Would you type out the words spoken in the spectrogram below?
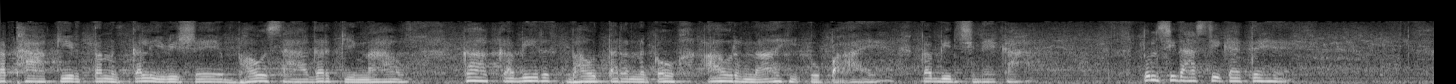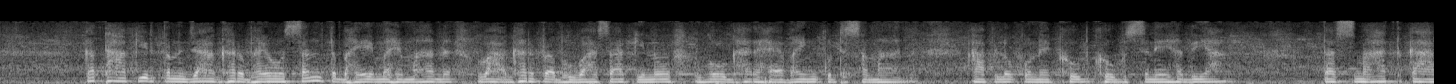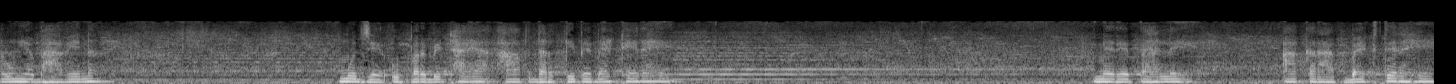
कथा कीर्तन कली विषय भव सागर की नाव। कह कबीर भव तरन को और ना ही उपाय। कबीर जी ने कहा, तुलसीदास जी कहते हैं, कथा कीर्तन जा घर भयो, संत भय मेहमान। वाह घर प्रभु, वासा किनो, वो घर है वैंकुट समान। आप लोगों ने खूब खूब स्नेह दिया। तस्मात कारुण्य भावे न मुझे ऊपर बिठाया, आप धरती पे बैठे रहे। मेरे पहले आकर आप बैठते रहे।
